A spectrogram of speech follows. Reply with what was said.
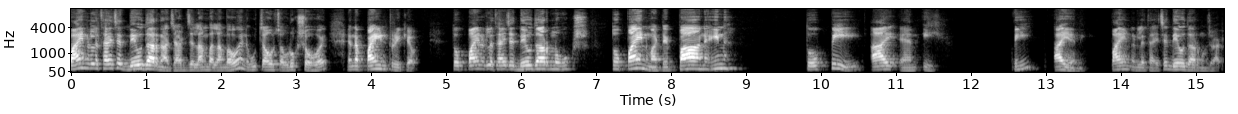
પાઇન એટલે થાય છે દેવદારના ઝાડ જે લાંબા લાંબા હોય ને, ઊંચા ઊંચા વૃક્ષો હોય, એને પાઇન ટ્રી કહેવાય. તો પાઇન એટલે થાય છે દેવદારનું વૃક્ષ. તો પાઇન માટે પા અને ઇન, તો P I N E P I N E pine એટલે થાય છે દેવદારનું ઝાડ.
